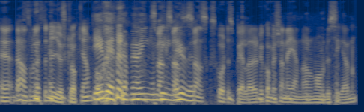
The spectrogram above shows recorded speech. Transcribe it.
Det är han som läste Nyårsklockan. Det vet jag, men jag har ingen svensk, bild i huvudet. svensk skådespelare, du kommer känna igen honom om du ser honom.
